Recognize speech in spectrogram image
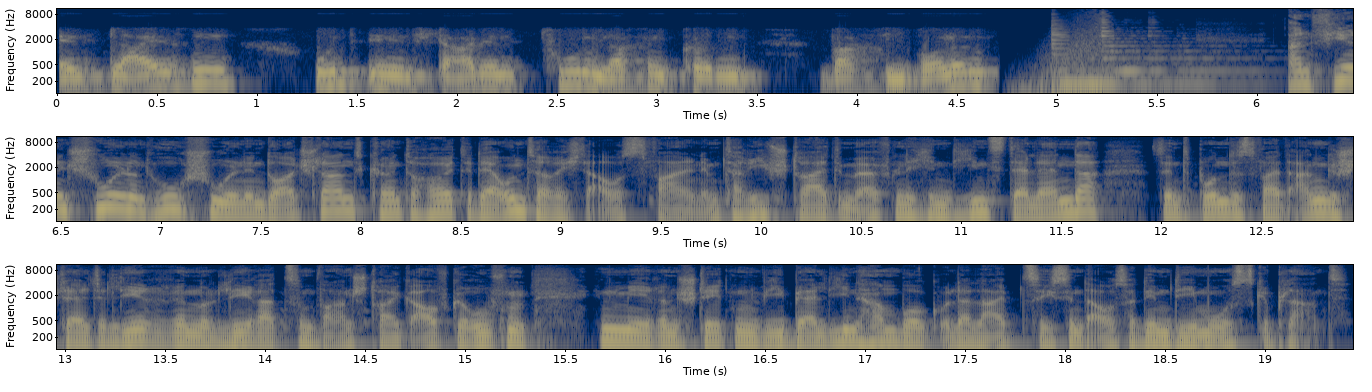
entgleisen und in den Stadien tun lassen können, was sie wollen. An vielen Schulen und Hochschulen in Deutschland könnte heute der Unterricht ausfallen. Im Tarifstreit im öffentlichen Dienst der Länder sind bundesweit angestellte Lehrerinnen und Lehrer zum Warnstreik aufgerufen. In mehreren Städten wie Berlin, Hamburg oder Leipzig sind außerdem Demos geplant.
